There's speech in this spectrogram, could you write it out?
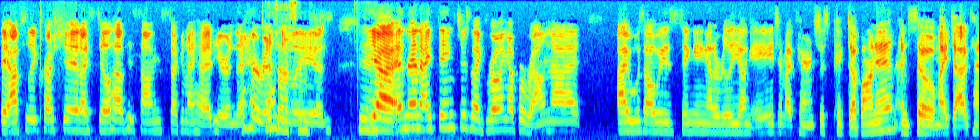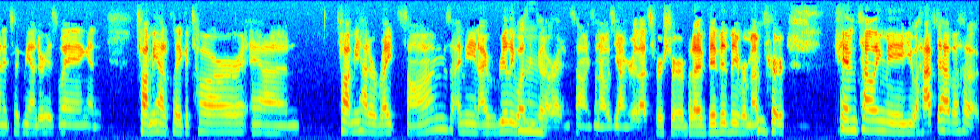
they absolutely crushed it. I still have his songs stuck in my head here and there randomly. Awesome. And yeah. yeah. And then I think just like growing up around that, I was always singing at a really young age, and my parents just picked up on it. And so my dad kind of took me under his wing and taught me how to play guitar and taught me how to write songs. I mean, I really wasn't mm. good at writing songs when I was younger, that's for sure. But I vividly remember him telling me, you have to have a hook.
